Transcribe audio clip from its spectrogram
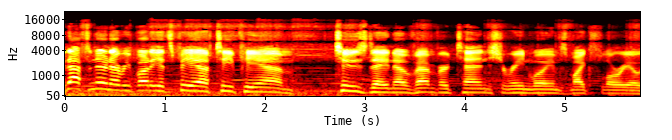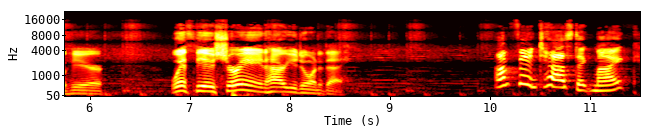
Good afternoon, everybody. It's PFTPM, Tuesday, November 10. Charean Williams, Mike Florio here with you. Charean, how are you doing today? I'm fantastic, Mike.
